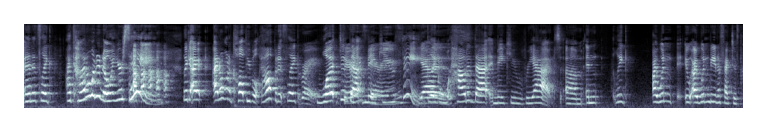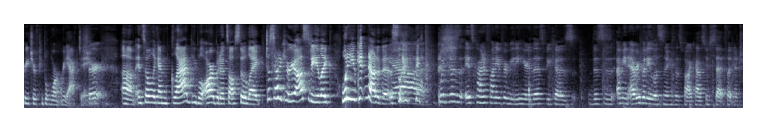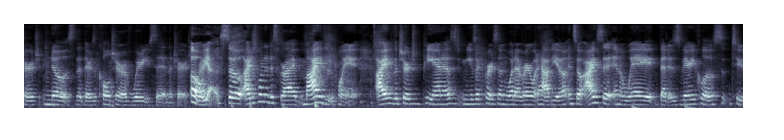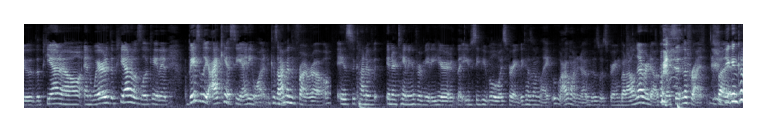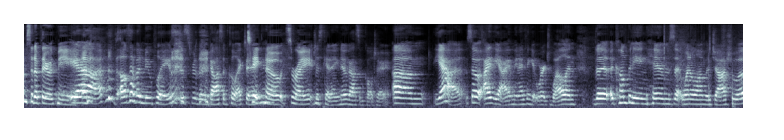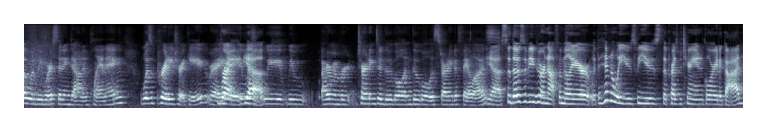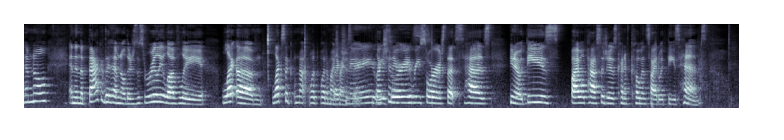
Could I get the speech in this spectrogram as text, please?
and it's like I kind of want to know what you're saying. like I I don't want to call people out, but it's like right. what did Sharing that make you think? Yes. Like how did that make you react? Um and like I wouldn't it, I wouldn't be an effective preacher if people weren't reacting. Sure. Um and so like I'm glad people are, but it's also like just out of curiosity, like what are you getting out of this? Yeah, Like, which is it's kind of funny for me to hear this because this is I mean everybody listening to this podcast who set foot in a church knows that there's a culture of where you sit in the church. Oh, right? yes. So I just want to describe my viewpoint. I am the church pianist, music person, whatever, what have you. And so I sit in a way that is very close to the piano and where the piano is located basically I can't see anyone because I'm in the front row. It's kind of entertaining for me to hear that you see people whispering because I'm like, ooh, I want to know who's whispering, but I'll never know because I sit in the front. But you can come sit up there with me. yeah, I'll have a new place just for the gossip collective. Take notes, right? Just kidding. No gossip culture. Um, yeah. So I yeah, I mean I think it worked well and the accompanying hymns that went along with Joshua when we were sitting down and planning was pretty tricky, right? Right, It was, yeah. We we I remember turning to Google and Google was starting to fail us. Yeah. So those of you who are not familiar with the hymnal we use, we use the Presbyterian Glory to God hymnal, and in the back of the hymnal, there's this really lovely. Le- um, lexic not what what am I trying to say? Lectionary Lectionary resource. resource that has you know these Bible passages kind of coincide with these hymns,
